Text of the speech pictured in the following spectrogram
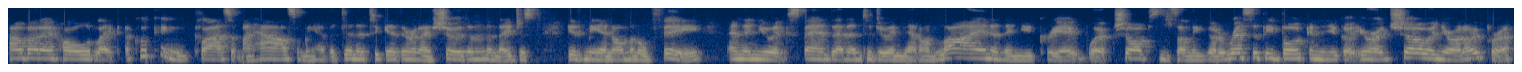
How about I hold like a cooking class at my house, and we have a dinner together, and I show them, and they just give me a nominal fee. And then you expand that into doing that online, and then you create workshops, and suddenly you've got a recipe book, and then you've got your own show, and you're on Oprah.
